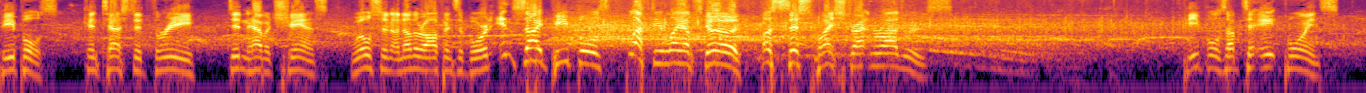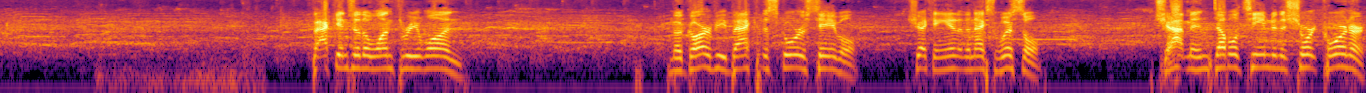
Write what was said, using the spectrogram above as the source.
Peoples contested three, didn't have a chance. Wilson, another offensive board. Inside Peoples. Lefty layup's good. Assist by Stratton Rogers. Peoples up to eight points. Back into the 1 3 1. McGarvey back at the scorer's table. Checking in at the next whistle. Chapman double teamed in the short corner.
